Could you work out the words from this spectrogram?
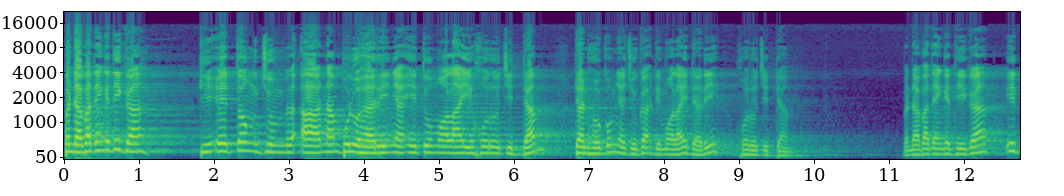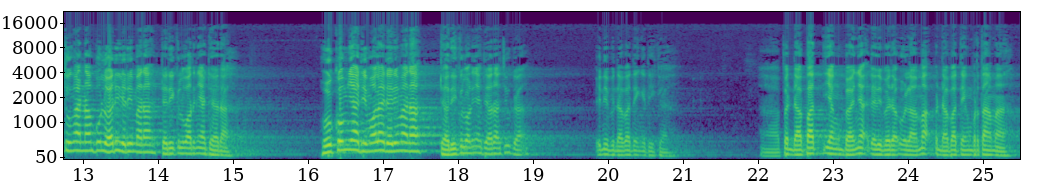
Pendapat yang ketiga, dihitung jumlah uh, 60 harinya itu mulai hurujidam dan hukumnya juga dimulai dari hurujidam. Pendapat yang ketiga, hitungan 60 hari dari mana? Dari keluarnya darah. Hukumnya dimulai dari mana? Dari keluarnya darah juga. Ini pendapat yang ketiga. Nah, pendapat yang banyak daripada ulama pendapat yang pertama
